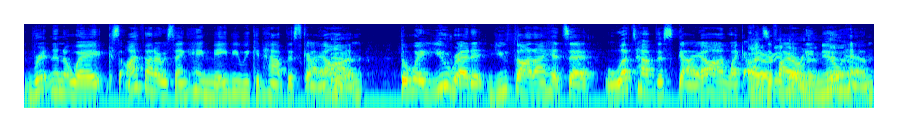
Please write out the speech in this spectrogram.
written in a way, because I thought I was saying, hey, maybe we can have this guy on. Yeah. The way you read it, you thought I had said, let's have this guy on, like I as if I already him, knew yeah. him.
